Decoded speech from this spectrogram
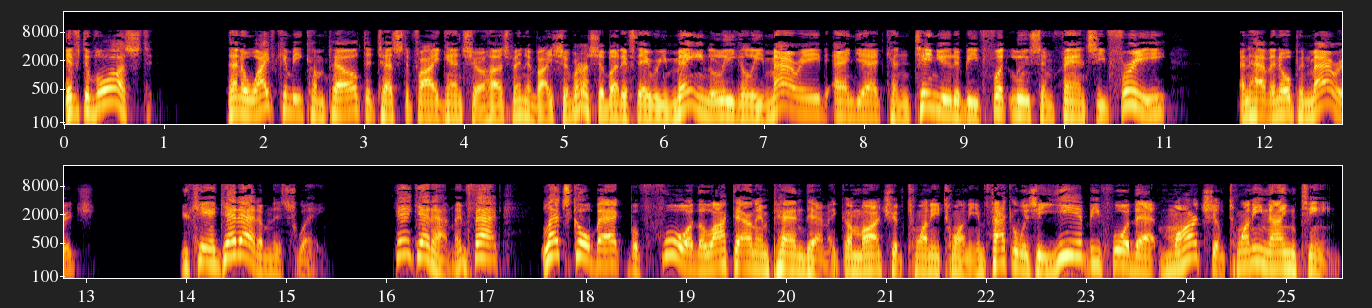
if divorced, then a wife can be compelled to testify against her husband and vice versa. But if they remain legally married and yet continue to be footloose and fancy free and have an open marriage, you can't get at them this way. Can't get at them. In fact, Let's go back before the lockdown and pandemic on March of 2020. In fact, it was a year before that, March of 2019.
